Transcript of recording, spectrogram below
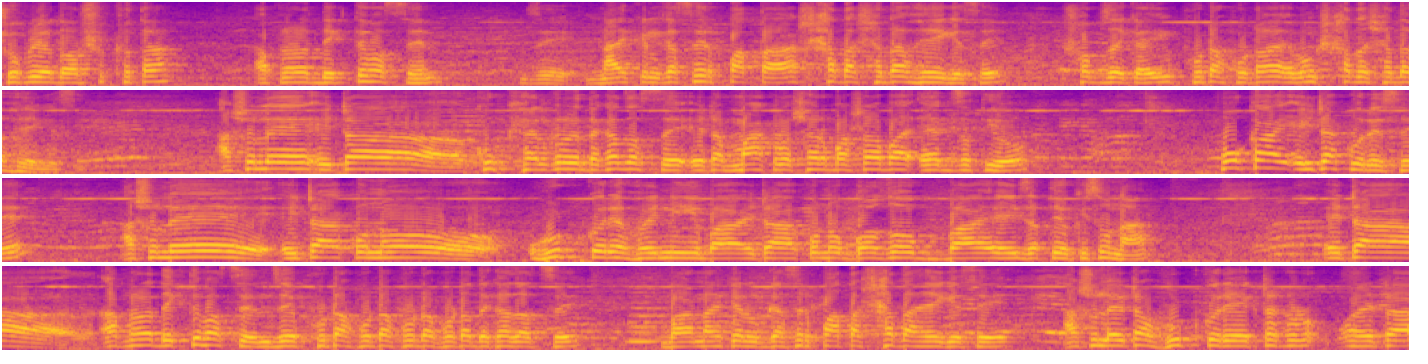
সুপ্রিয় দর্শক শ্রোতা, আপনারা দেখতে পাচ্ছেন যে নারকেল গাছের পাতা সাদা সাদা হয়ে গেছে, সব জায়গায় ফোটা ফোটা এবং সাদা সাদা হয়ে গেছে। আসলে এটা খুব খেয়াল করে দেখা যাচ্ছে, এটা মাকড়সার বাসা বা এক জাতীয়। পোকা এইটা করেছে। আসলে এটা কোনো হুট করে হয়নি বা এটা কোনো গজব বা এই জাতীয় কিছু না। এটা আপনারা দেখতে পাচ্ছেন যে ফোটা ফোটা ফোটা ফোটা দেখা যাচ্ছে বা নারকেল গাছের পাতা সাদা হয়ে গেছে। আসলে এটা হুট করে একটা এটা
